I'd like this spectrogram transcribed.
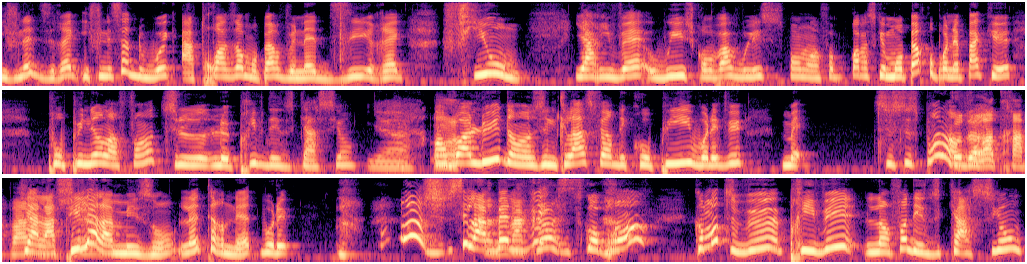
il venait direct. Il finissait de week à 3 heures, mon père venait direct. Fiume. Il arrivait, oui, je comprends pas, vous voulez suspendre l'enfant. Pourquoi? Parce que mon père comprenait pas que pour punir l'enfant, tu le, le prives d'éducation. Yeah. Envoie-lui dans une classe faire des copies, whatever. Mais tu suspends l'enfant rattrapage, qui a la télé à la maison, l'Internet, whatever. Moi, je- c'est la belle vie, tu comprends? Comment tu veux priver l'enfant d'éducation?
